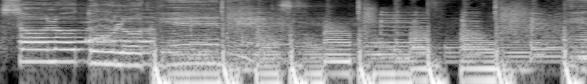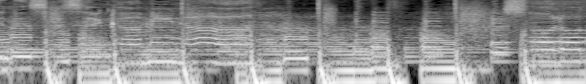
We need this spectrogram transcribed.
Solo tú lo tienes. Tienes ese caminar. Solo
